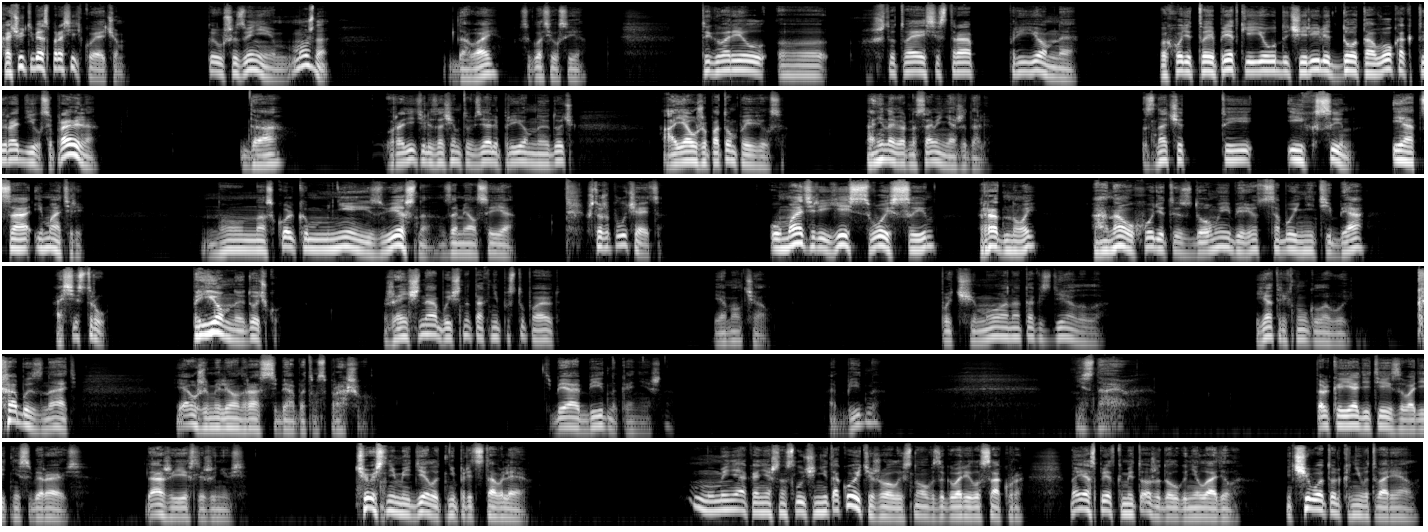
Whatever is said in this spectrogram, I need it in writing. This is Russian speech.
Хочу тебя спросить кое о чем. Ты уж извини, можно? Давай, согласился я. Ты говорил, э, что твоя сестра приемная. Выходит, твои предки ее удочерили до того, как ты родился, правильно? Да. Родители зачем-то взяли приемную дочь, а я уже потом появился. Они, наверное, сами не ожидали. Значит, ты их сын, и отца, и матери. Ну, насколько мне известно, замялся я. Что же получается? У матери есть свой сын, родной, а она уходит из дома и берет с собой не тебя, а сестру, приемную дочку. Женщины обычно так не поступают. Я молчал. Почему она так сделала? Я тряхнул головой. Кабы знать. Я уже миллион раз себя об этом спрашивал. Тебе обидно, конечно. Обидно? Не знаю. Только я детей заводить не собираюсь, даже если женюсь. Чего с ними делать, не представляю. «У меня, конечно, случай не такой тяжелый», — снова заговорила Сакура, «но я с предками тоже долго не ладила. И чего только не вытворяла.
